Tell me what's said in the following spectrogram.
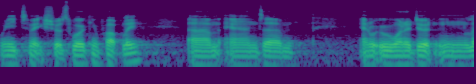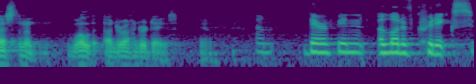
We need to make sure it's working properly. Um, and um, and we want to do it in less than, well, under 100 days. Yeah. Um, there have been a lot of critics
